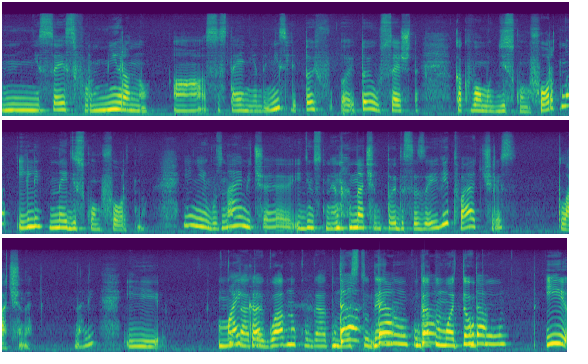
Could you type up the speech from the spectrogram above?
не се е сформирано а, състояние да мисли, той, той усеща какво му е дискомфортно или недискомфортно. И ние го знаем че единственият начин той да се заяви, това е чрез плачене. Нали? И майка... Когато е гладно, когато да, му е студено, да, когато да, му е топло. Да. И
